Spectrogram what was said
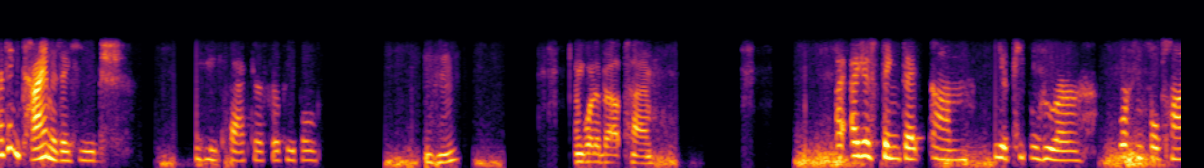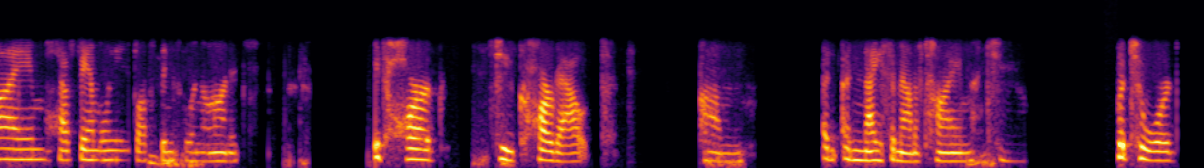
I think time is a huge, a huge factor for people. Mhm. And what about time? I, I just think that um, you know people who are working full time have families, lots of things going on. It's it's hard to carve out um, a, a nice amount of time to put towards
